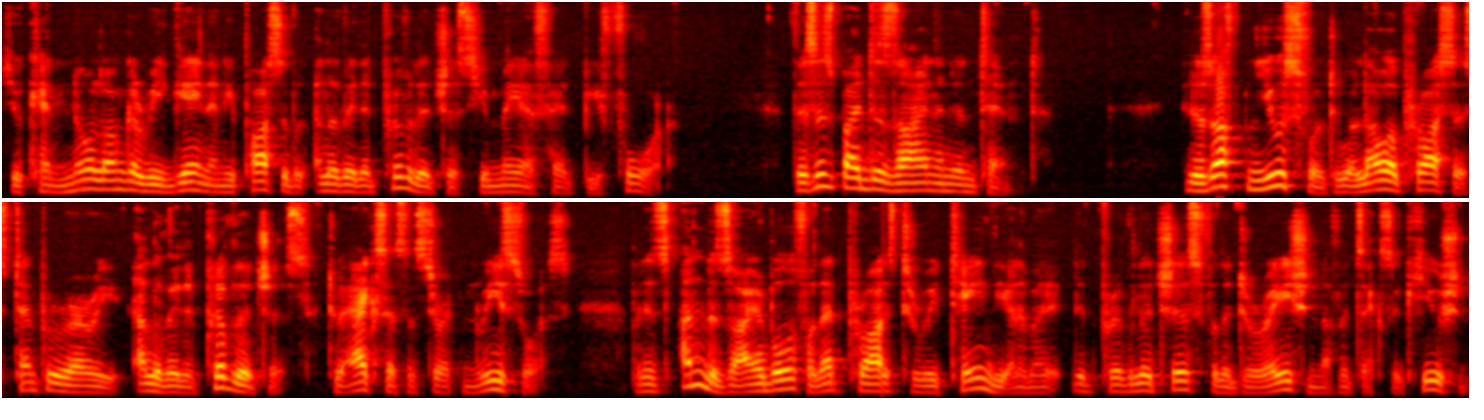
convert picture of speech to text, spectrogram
you can no longer regain any possible elevated privileges you may have had before. This is by design and intent. It is often useful to allow a process temporary elevated privileges to access a certain resource, but it's undesirable for that process to retain the elevated privileges for the duration of its execution.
